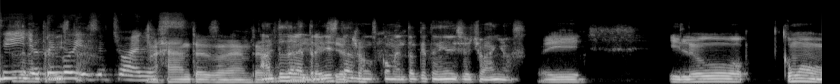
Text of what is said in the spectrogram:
sí, yo tengo 18 años. Ajá, antes, antes, antes de la entrevista nos comentó que tenía 18 años. Y, y luego, ¿cómo?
